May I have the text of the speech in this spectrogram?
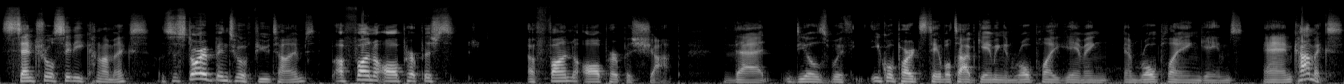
Central City Comics. It's a store I've been to a few times. A fun all-purpose a fun all-purpose shop. That deals with equal parts tabletop gaming and role play gaming and role playing games and comics.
